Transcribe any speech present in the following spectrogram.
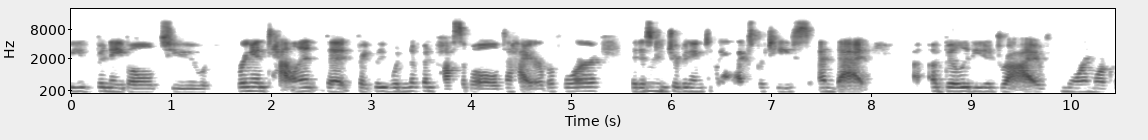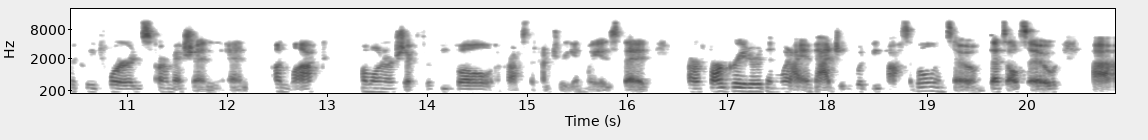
we've been able to bring in talent that frankly wouldn't have been possible to hire before that is mm. contributing to that expertise and that ability to drive more and more quickly towards our mission and unlock homeownership for people across the country in ways that are far greater than what I imagined would be possible. And so that's also uh,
